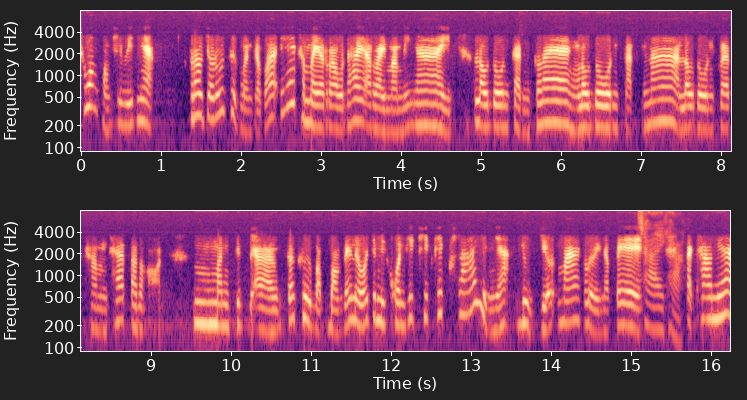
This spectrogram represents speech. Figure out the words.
ช่วงของชีวิตเนี่ย เราจะรู้สึกเหมือนกับว่า เอ๊ะทำไมเราได้อะไรมาไม่ง่าย เราโดนกลันแกล้ง เราโดนตัดหน้า เราโดนกระทำแทบตลอด มันจะอ่าก็คือแบบบอกได้เลยว่าจะมีคนที่คิดคล้ายๆอย่างเงี้ย อยู่เยอะมากเลยนะเป้ใช่ค่ะ แต่คราวเนี้ย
